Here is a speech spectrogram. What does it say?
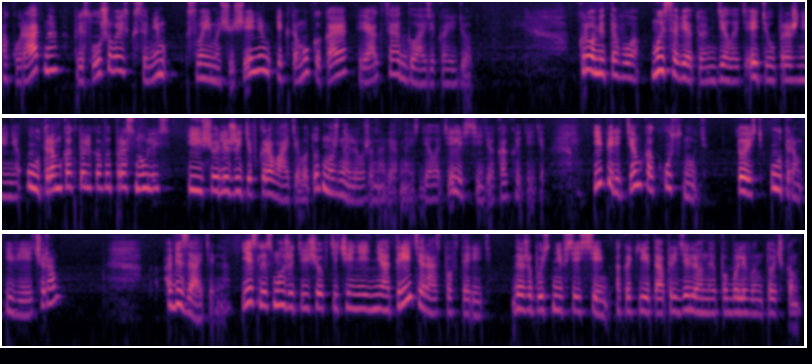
аккуратно прислушиваясь к самим своим ощущениям и к тому, какая реакция от глазика идет. Кроме того, мы советуем делать эти упражнения утром, как только вы проснулись, и еще лежите в кровати. Вот тут можно лежа, наверное, сделать, или сидя, как хотите. И перед тем, как уснуть. То есть утром и вечером обязательно. Если сможете еще в течение дня третий раз повторить, даже пусть не все семь, а какие-то определенные по болевым точкам,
